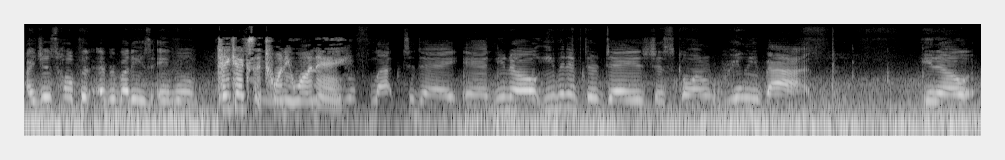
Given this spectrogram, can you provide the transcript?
I just hope that everybody is able take exit 21A. Reflect today, and you know, even if their day is just going really bad, you know,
